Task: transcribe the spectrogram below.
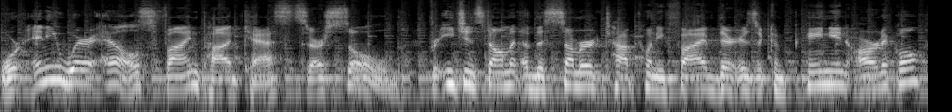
or anywhere else fine podcasts are sold. For each installment of the Summer Top 25, there is a companion article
